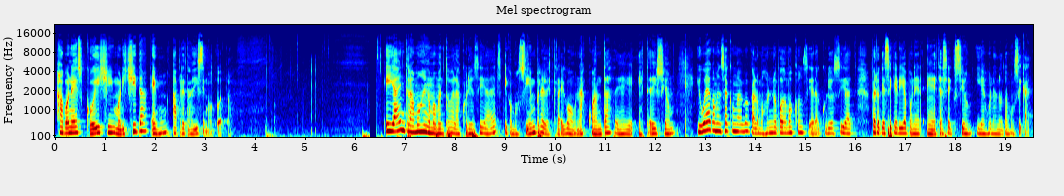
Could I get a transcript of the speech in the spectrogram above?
japonés Koichi Morichita en un apretadísimo duelo. Y ya entramos en el momento de las curiosidades y como siempre les traigo unas cuantas de esta edición y voy a comenzar con algo que a lo mejor no podemos considerar curiosidad, pero que sí quería poner en esta sección y es una nota musical.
